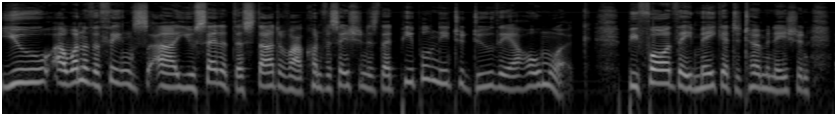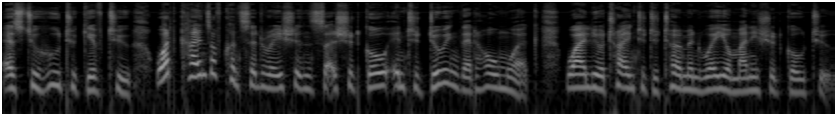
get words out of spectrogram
You, uh, one of the things uh, you said at the start of our conversation is that people need to do their homework before they make a determination as to who to give to. What kinds of considerations uh, should go into doing that homework while you're trying to determine where your money should go to?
